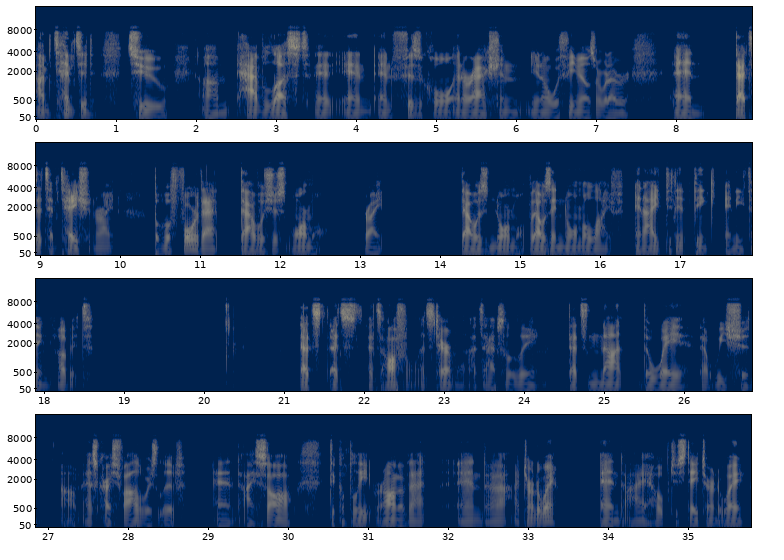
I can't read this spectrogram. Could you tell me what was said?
I'm tempted to um, have lust and, and and physical interaction, you know, with females or whatever, and that's a temptation, right? But before that, that was just normal, right? That was normal. That was a normal life, and I didn't think anything of it. That's that's that's awful. That's terrible. That's absolutely that's not the way that we should, um, as Christ followers, live. And I saw the complete wrong of that, and uh, I turned away. And I hope to stay turned away,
